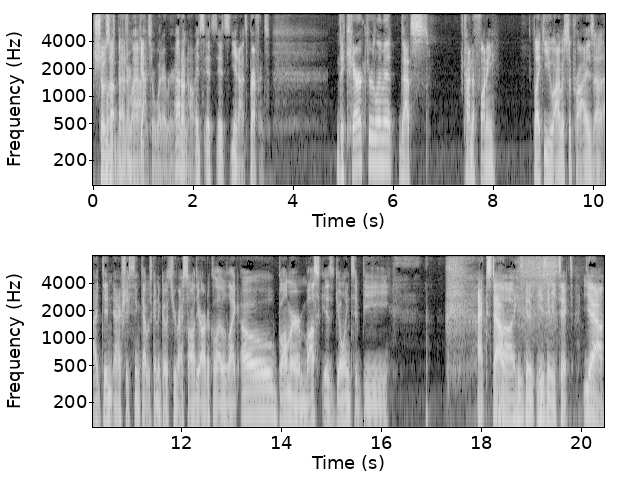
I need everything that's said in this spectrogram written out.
Shows up better better. for my yeah. eyes or whatever. I don't know. It's it's it's you know it's preference. The character limit that's kind of funny. Like you, I was surprised. I, I didn't actually think that was going to go through. I saw the article. I was like, oh bummer. Musk is going to be X'd out. uh, he's gonna he's gonna be ticked. Yeah.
